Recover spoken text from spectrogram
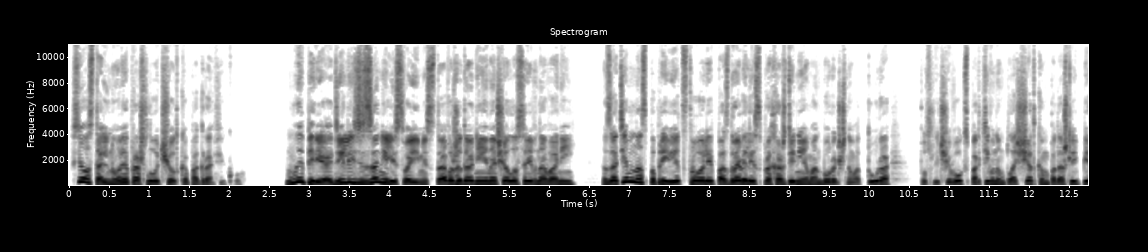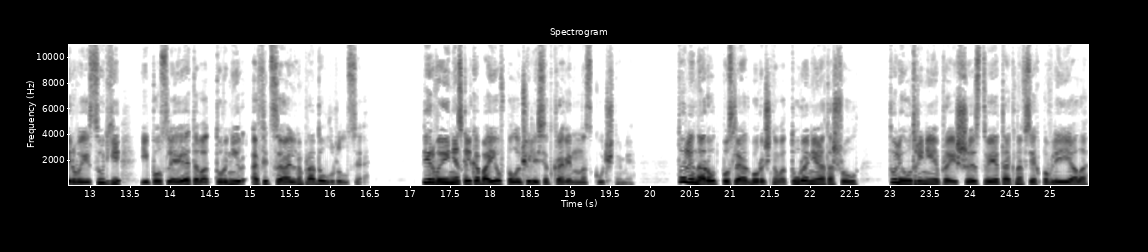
Все остальное прошло четко по графику. Мы переоделись, заняли свои места в ожидании начала соревнований, затем нас поприветствовали, поздравили с прохождением отборочного тура, после чего к спортивным площадкам подошли первые судьи, и после этого турнир официально продолжился — Первые несколько боев получились откровенно скучными. То ли народ после отборочного тура не отошел, то ли утреннее происшествие так на всех повлияло,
